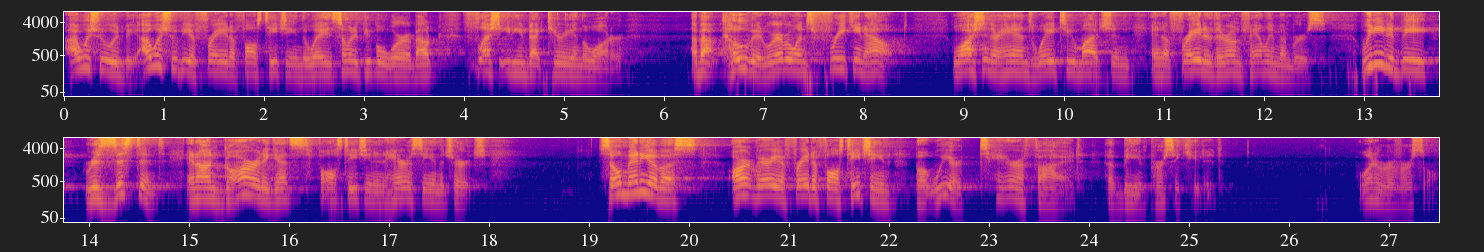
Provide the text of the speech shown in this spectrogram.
I wish we would be. I wish we'd be afraid of false teaching the way so many people were about flesh eating bacteria in the water, about COVID, where everyone's freaking out, washing their hands way too much and, and afraid of their own family members. We need to be resistant and on guard against false teaching and heresy in the church. So many of us aren't very afraid of false teaching, but we are terrified of being persecuted. What a reversal.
